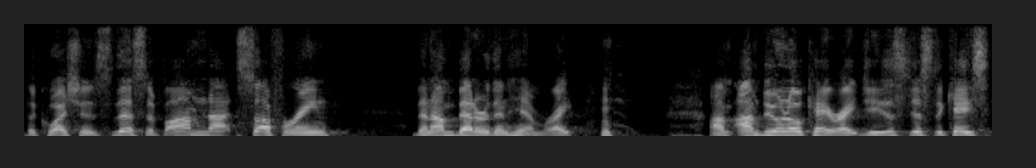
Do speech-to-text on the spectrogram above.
the question. It's this if I'm not suffering, then I'm better than him, right? I'm, I'm doing okay, right, Jesus? Just in case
